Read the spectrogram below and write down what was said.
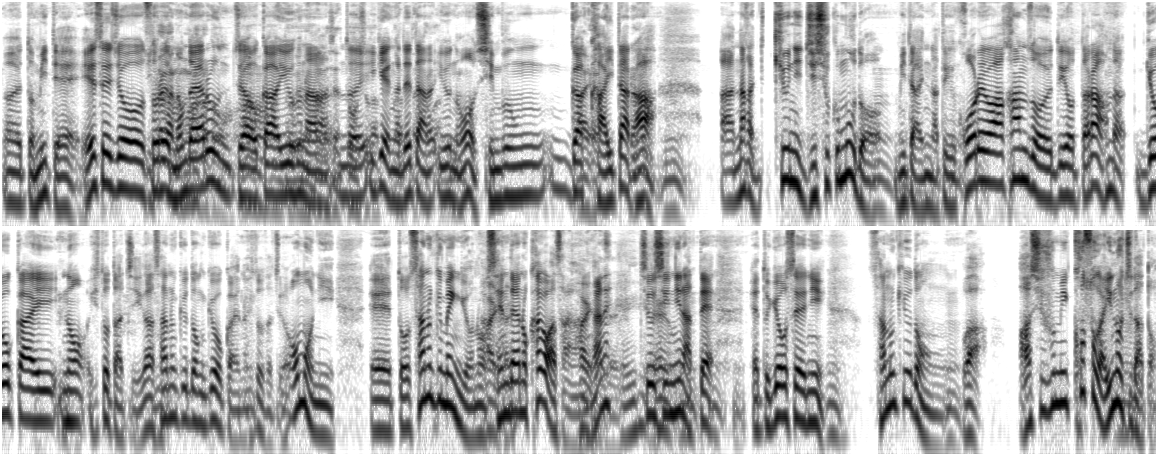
ー、と見て衛生上それは問題あるんちゃうかいうふうな意見が出たいうのを新聞が書いたら。あなんか急に自粛ムードみたいになってきてこれはあかんぞって言ったらほんなら業界の人たちが讃岐うどん業界の人たちが主にえーと讃岐麺業の先代の香川さんがね中心になってえっと行政に讃岐うどんは足踏みこそが命だと。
